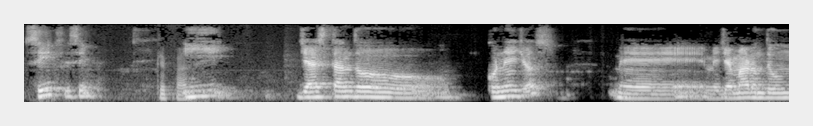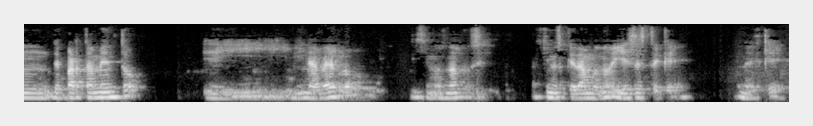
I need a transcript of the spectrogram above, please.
Sí, sí, sí. Qué padre. Y ya estando con ellos, me, me llamaron de un departamento y vine a verlo. Dijimos, no, pues sí, aquí nos quedamos, ¿no? Y es este que, en el que,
